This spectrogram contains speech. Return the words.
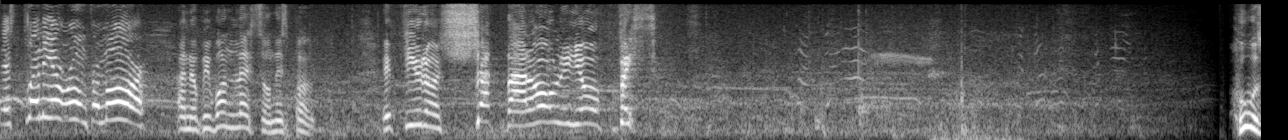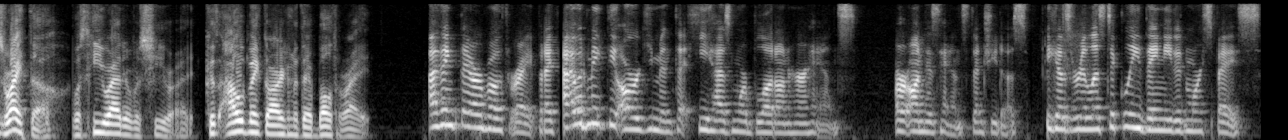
There's plenty of room for more. And there'll be one less on this boat. If you don't shut that hole in your face. Who was right though? Was he right or was she right? Because I would make the argument they're both right. I think they are both right, but I, I would make the argument that he has more blood on her hands or on his hands than she does because realistically they needed more space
